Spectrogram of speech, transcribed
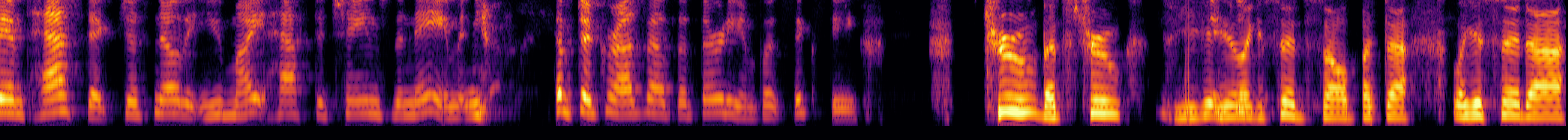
Fantastic. Just know that you might have to change the name and you have to cross out the 30 and put 60. true, that's true. You get like I said. So, but uh, like I said, uh,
